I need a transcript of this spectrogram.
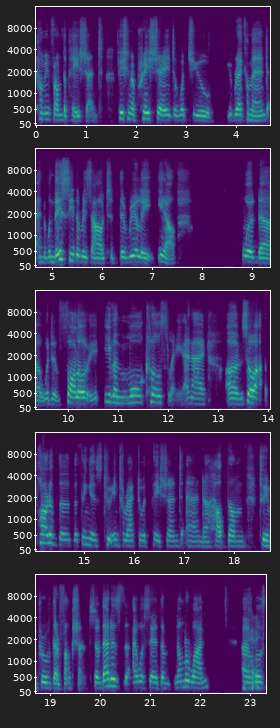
coming from the patient. Patient appreciate what you, you recommend, and when they see the result, they really, you know, would uh, would follow even more closely. And I, um, so uh, part of the the thing is to interact with patient and uh, help them to improve their function. So that is, the, I would say, the number one uh, okay. most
